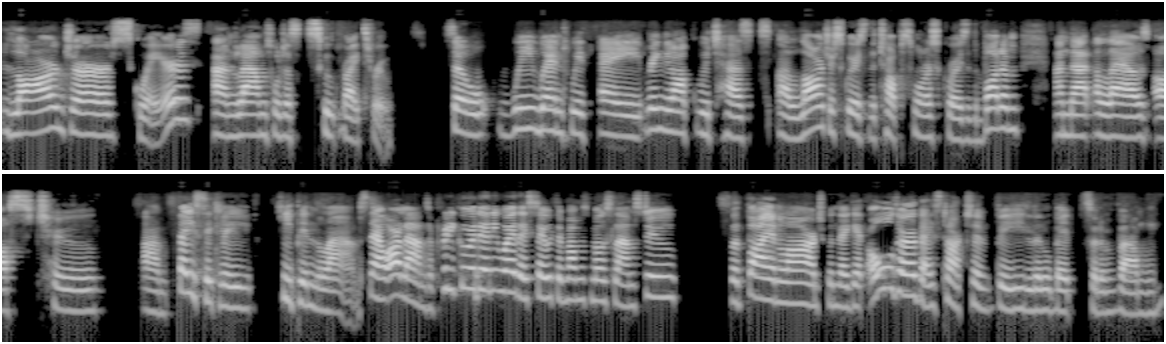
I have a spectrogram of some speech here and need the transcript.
larger squares and lambs will just scoot right through. So we went with a ring lock which has a larger squares at the top, smaller squares at the bottom, and that allows us to um, basically keep in the lambs. Now our lambs are pretty good anyway; they stay with their mums. Most lambs do, but by and large, when they get older, they start to be a little bit sort of um,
